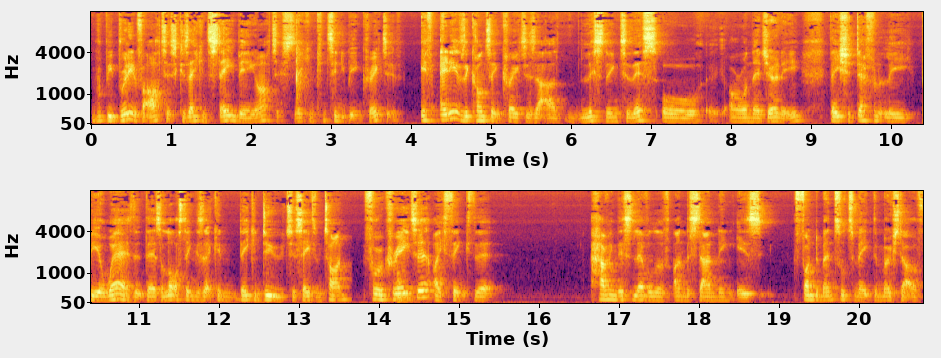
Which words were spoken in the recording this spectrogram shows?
would be brilliant for artists because they can stay being artists, they can continue being creative if any of the content creators that are listening to this or are on their journey, they should definitely be aware that there's a lot of things that can they can do to save them time. For a hmm. creator, I think that having this level of understanding is fundamental to make the most out of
